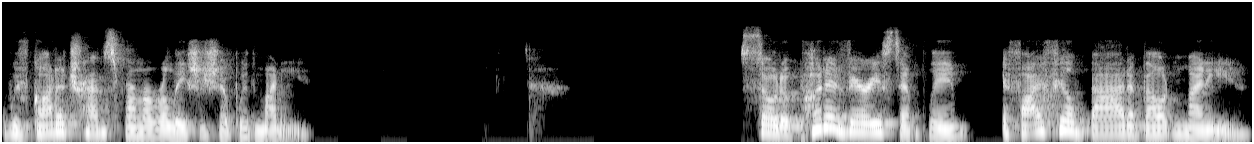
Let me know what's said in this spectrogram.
we've got to transform our relationship with money. So, to put it very simply, if I feel bad about money,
